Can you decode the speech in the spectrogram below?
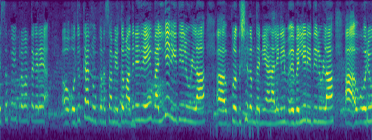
എസ് എഫ് ഐ പ്രവർത്തകരെ ഒതുക്കാൻ നോക്കുന്ന സമയത്തും അതിനെതിരെ വലിയ രീതിയിലുള്ള പ്രതിഷേധം തന്നെയാണ്. അല്ലെങ്കിൽ വലിയ രീതിയിലുള്ള ഒരു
